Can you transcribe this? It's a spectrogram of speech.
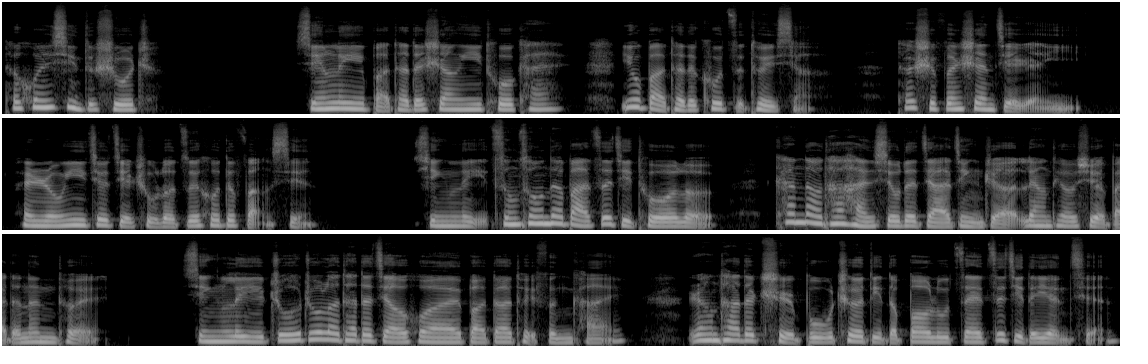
他欢喜的说着，行李把他的上衣脱开。又把他的裤子褪下，他十分善解人意，很容易就解除了最后的防线。心里匆匆的把自己脱了，看到他含羞的夹紧着两条雪白的嫩腿，心里捉住了他的脚踝，把大腿分开，让他的耻部彻底的暴露在自己的眼前。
